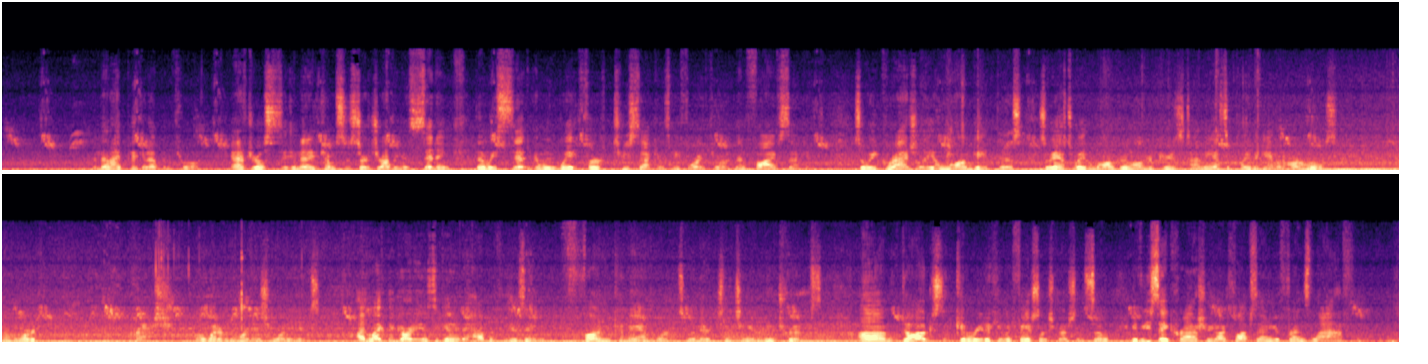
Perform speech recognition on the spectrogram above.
and then I pick it up and throw it. After and then it comes to start dropping and sitting, then we sit and we wait for two seconds before I throw it, then five seconds. So we gradually elongate this, so he has to wait longer and longer periods of time. He has to play the game on our rules. Reward, crash, or whatever the word is you want to use. I'd like the Guardians to get in the habit of using fun command words when they're teaching him new tricks. Um, dogs can read a human facial expression, so if you say crash, your dog flops down, and your friends laugh,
